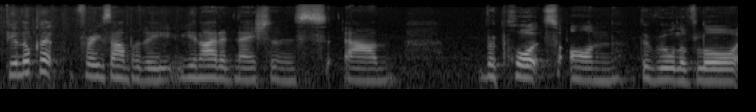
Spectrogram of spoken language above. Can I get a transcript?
If you look at, for example, the United Nations um, reports on the rule of law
